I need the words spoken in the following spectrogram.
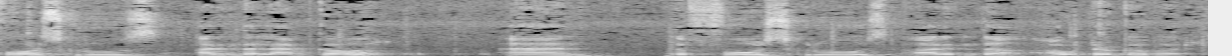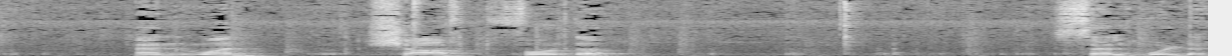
Four screws are in the lamp cover and the four screws are in the outer cover and one shaft for the cell holder.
